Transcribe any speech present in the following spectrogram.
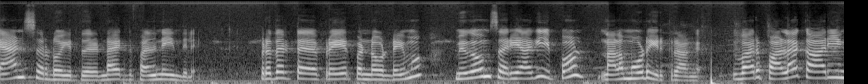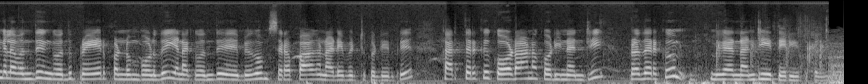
கேன்சர் நோய் இருந்தது ரெண்டாயிரத்தி பதினைந்தில். பிரதர்கிட்ட ப்ரேயர் பண்ண உடனேயும் மிகவும் சரியாகி இப்போ நலமோடு இருக்கிறாங்க. இவ்வாறு பல காரியங்களை வந்து இங்கே வந்து ப்ரேயர் பண்ணும்பொழுது எனக்கு வந்து மிகவும் சிறப்பாக நடைபெற்று கொண்டிருக்கு. கர்த்தருக்கு கோடான கோடி நன்றி. பிரதருக்கும் மிக நன்றியை தெரிவித்துக்கொள்கிறேன்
